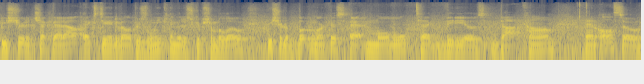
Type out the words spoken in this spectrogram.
Be sure to check that out. XDA developers link in the description below. Be sure to bookmark us at mobiletechvideos.com. And also,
